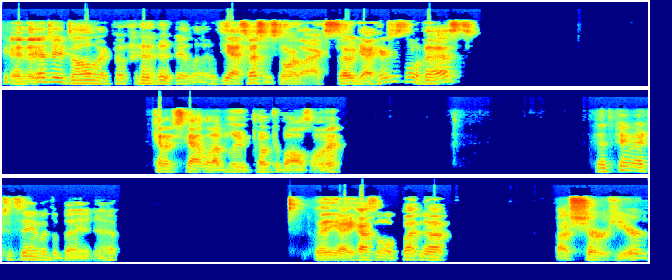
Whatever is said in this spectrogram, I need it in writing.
And then turns all of our Pokemon pillows. Yeah, especially Snorlax. So yeah, here's this little vest. Kind of just got a lot of blue Pokeballs on it. That's pretty much the same with the button up. And then yeah, he has a little button up uh, shirt here.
